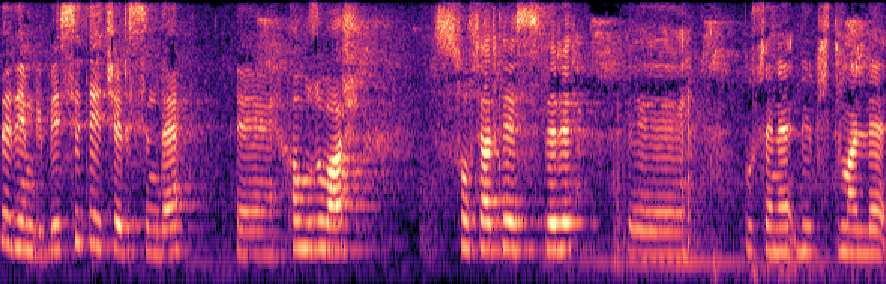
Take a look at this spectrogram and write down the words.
Dediğim gibi site içerisinde e, havuzu var. Sosyal tesisleri e, bu sene büyük ihtimalle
